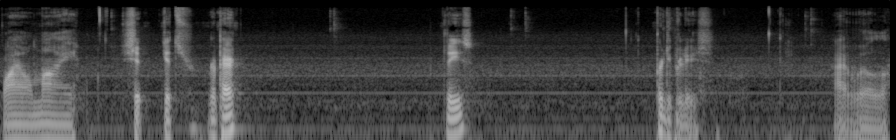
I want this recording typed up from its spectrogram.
while my ship gets repaired. Please. Pretty please. I will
